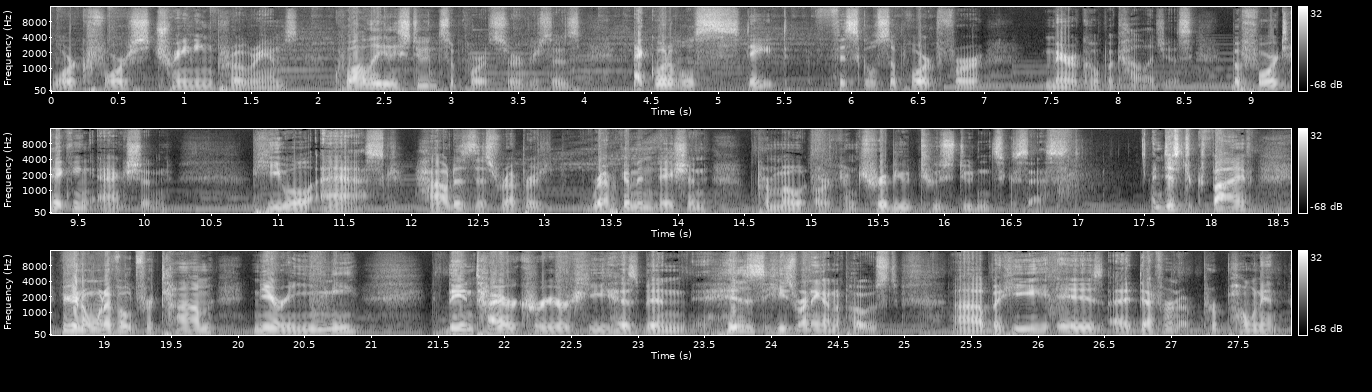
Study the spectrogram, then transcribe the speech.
workforce training programs, quality student support services, equitable state fiscal support for Maricopa colleges. Before taking action, he will ask How does this rep- recommendation promote or contribute to student success? In District 5, you're going to want to vote for Tom Nerini. The entire career he has been his he's running unopposed, uh, but he is a definite proponent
